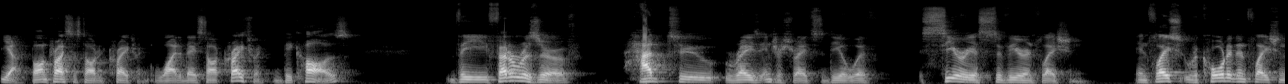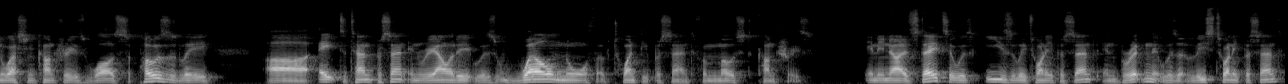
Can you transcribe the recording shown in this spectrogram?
yeah, bond prices started cratering. Why did they start cratering? Because the Federal Reserve had to raise interest rates to deal with serious, severe inflation. Inflation, recorded inflation in Western countries was supposedly uh, 8 to 10%. In reality, it was well north of 20% for most countries. In the United States, it was easily 20%. In Britain, it was at least 20%.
